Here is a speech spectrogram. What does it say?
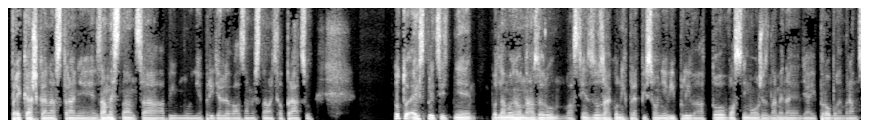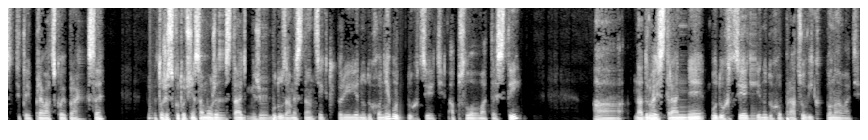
prekážka na strane zamestnanca, aby mu neprideľoval zamestnávateľ prácu. Toto explicitne podľa môjho názoru vlastne zo zákonných predpisov nevyplýva. To vlastne môže znamenať aj problém v rámci tej prevádzkovej praxe, pretože skutočne sa môže stať, že budú zamestnanci, ktorí jednoducho nebudú chcieť absolvovať testy a na druhej strane budú chcieť jednoducho prácu vykonávať.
